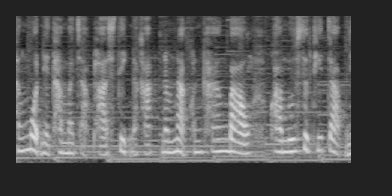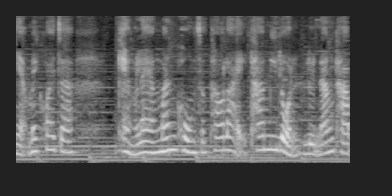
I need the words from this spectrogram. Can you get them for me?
ทั้งหมดเนี่ยทำมาจากพลาสติกนะคะ น้ำหนักค่อนข้างเบา ความรู้สึกที่จับเนี่ยไม่ค่อยจะแข็งแรงมั่นคงสักเท่าไหร่ ถ้ามีหล่นหรือนั่งทับ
